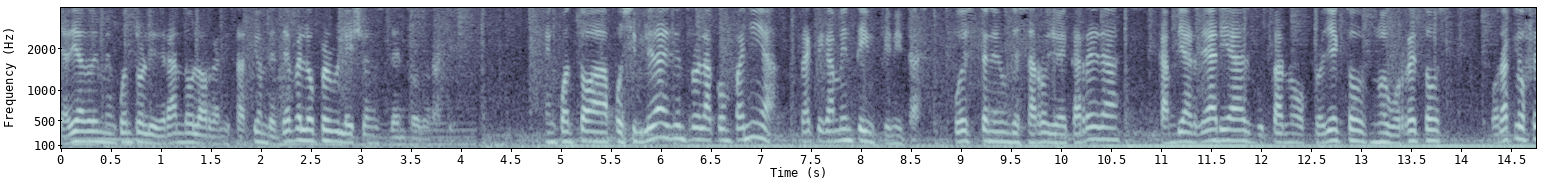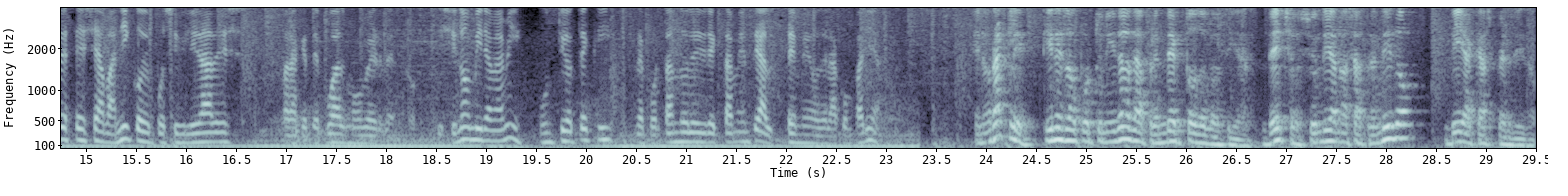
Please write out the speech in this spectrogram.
y a día de hoy me encuentro liderando la organización de Developer Relations dentro de Oracle. En cuanto a posibilidades dentro de la compañía, prácticamente infinitas. Puedes tener un desarrollo de carrera, cambiar de áreas, buscar nuevos proyectos, nuevos retos Oracle ofrece ese abanico de posibilidades para que te puedas mover dentro. Y si no, mírame a mí, un tío tequi reportándole directamente al CMO de la compañía. En Oracle tienes la oportunidad de aprender todos los días. De hecho, si un día no has aprendido, día que has perdido.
